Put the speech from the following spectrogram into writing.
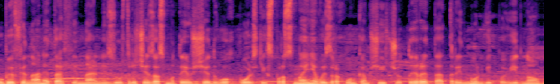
У півфіналі та фінальній зустрічі засмутив ще двох польських спортсменів із рахунком 6-4 та 3-0 відповідно.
